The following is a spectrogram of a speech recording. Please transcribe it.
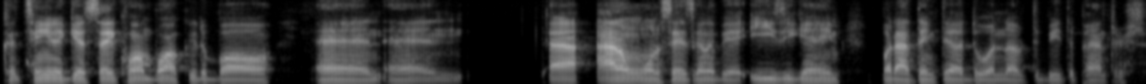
continue to get Saquon Barkley the ball, and and I, I don't want to say it's going to be an easy game, but I think they'll do enough to beat the Panthers.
